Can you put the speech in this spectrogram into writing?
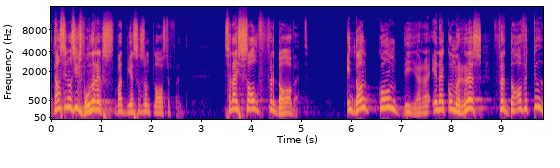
En dan sien ons iets wonderliks wat besig is om plaas te vind. Sit hy sal vir Dawid. En dan kom die Here en hy kom rus vir Dawid toe.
